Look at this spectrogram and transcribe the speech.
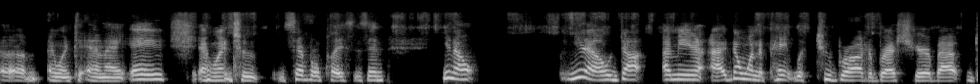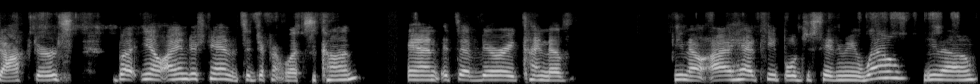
um, i went to nih i went to several places and you know you know doc, i mean i don't want to paint with too broad a brush here about doctors but you know i understand it's a different lexicon and it's a very kind of you know i had people just say to me well you know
